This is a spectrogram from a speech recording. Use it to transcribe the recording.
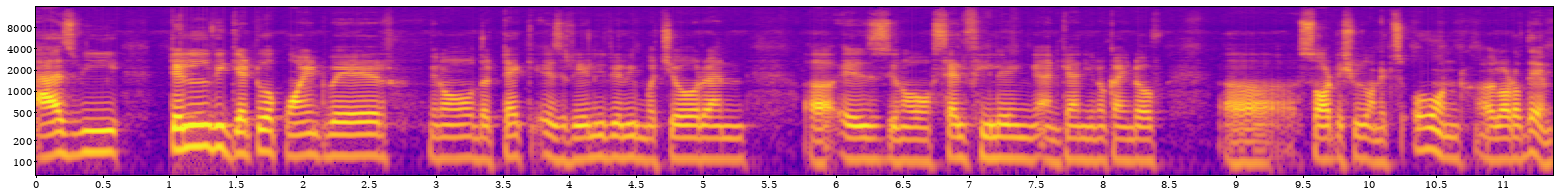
as we, till we get to a point where, you know, the tech is really, really mature and uh, is, you know, self-healing and can, you know, kind of uh, sort issues on its own, a lot of them,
